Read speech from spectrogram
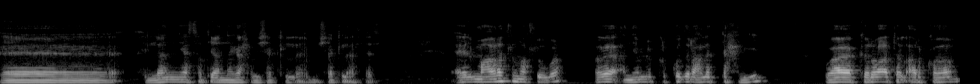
آه، لن يستطيع النجاح بشكل بشكل أساسي. المهارات المطلوبة هو أن يملك القدرة على التحليل وقراءة الأرقام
